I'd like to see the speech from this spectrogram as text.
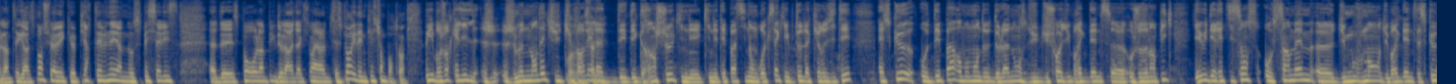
l'Intégral Sport. Je suis avec euh, Pierre Thévenet, un de nos spécialistes euh, des sports olympiques de la rédaction RMC Sport. Il a une question pour toi. Oui, bonjour Khalil. Je, je me demandais, tu, tu Bonjour, parlais là des, des grincheux qui n'étaient pas si nombreux que ça, qui est plutôt de la curiosité. Est-ce que au départ, au moment de, de l'annonce du, du choix du breakdance aux Jeux Olympiques, il y a eu des réticences au sein même euh, du mouvement du breakdance? Est-ce que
